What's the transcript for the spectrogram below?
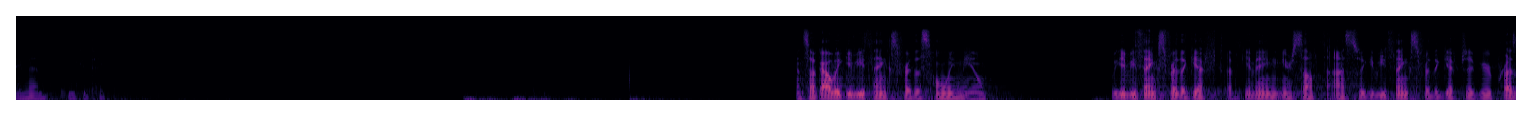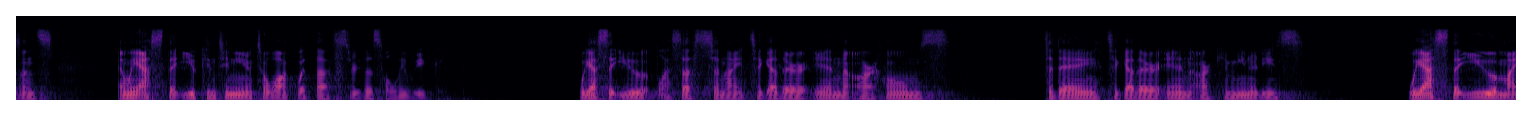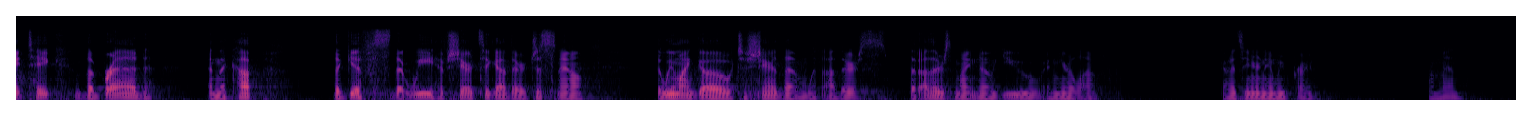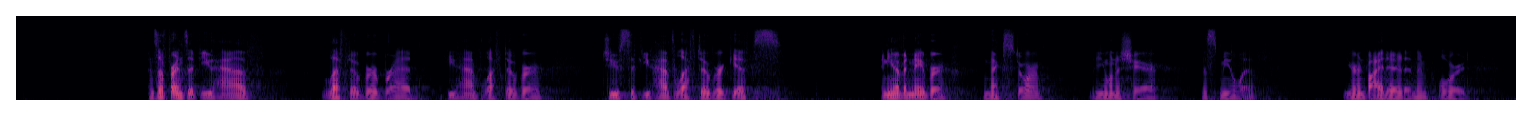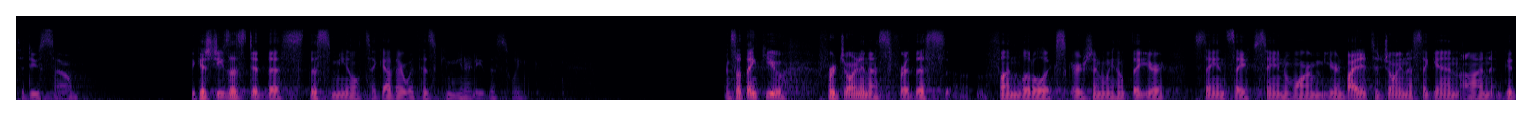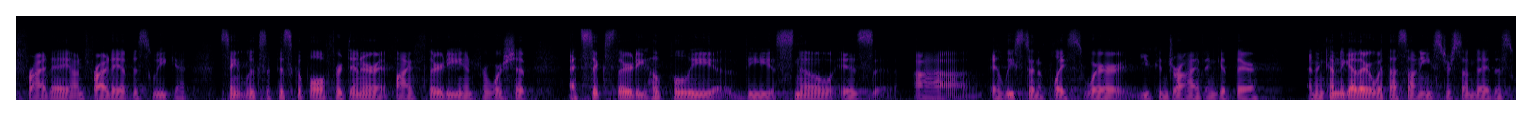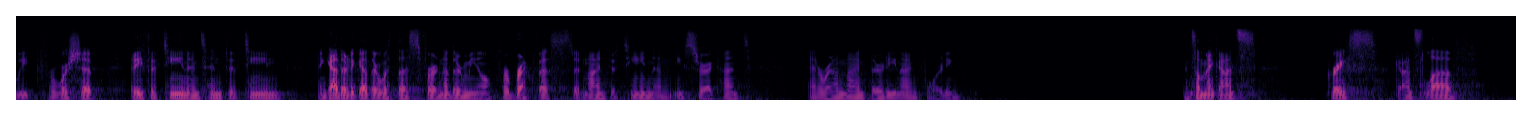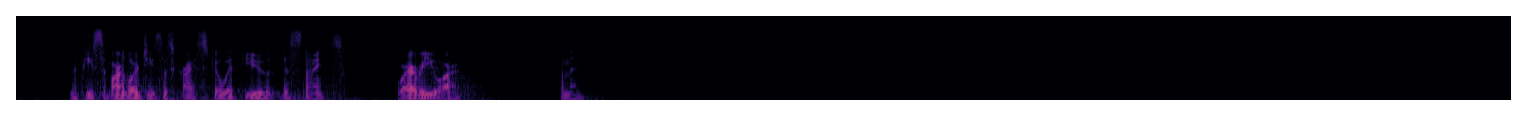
Amen. You can take it. And so, God, we give you thanks for this holy meal. We give you thanks for the gift of giving yourself to us. We give you thanks for the gift of your presence. And we ask that you continue to walk with us through this holy week. We ask that you bless us tonight together in our homes, today together in our communities. We ask that you might take the bread and the cup, the gifts that we have shared together just now, that we might go to share them with others, that others might know you and your love. God, it's in your name we pray. Amen. And so, friends, if you have leftover bread, if you have leftover juice, if you have leftover gifts, and you have a neighbor next door that you want to share this meal with, you're invited and implored to do so. Because Jesus did this, this meal together with his community this week. And so, thank you for joining us for this fun little excursion. We hope that you're staying safe, staying warm. You're invited to join us again on Good Friday, on Friday of this week at St. Luke's Episcopal for dinner at 5:30 and for worship at 6:30. Hopefully, the snow is uh, at least in a place where you can drive and get there. And then come together with us on Easter Sunday this week for worship at 8:15 and 10:15 and gather together with us for another meal for breakfast at 9:15 and Easter egg hunt at around 9:30, 9:40. And so may God's grace, God's love, and the peace of our Lord Jesus Christ go with you this night, wherever you are. Amen.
